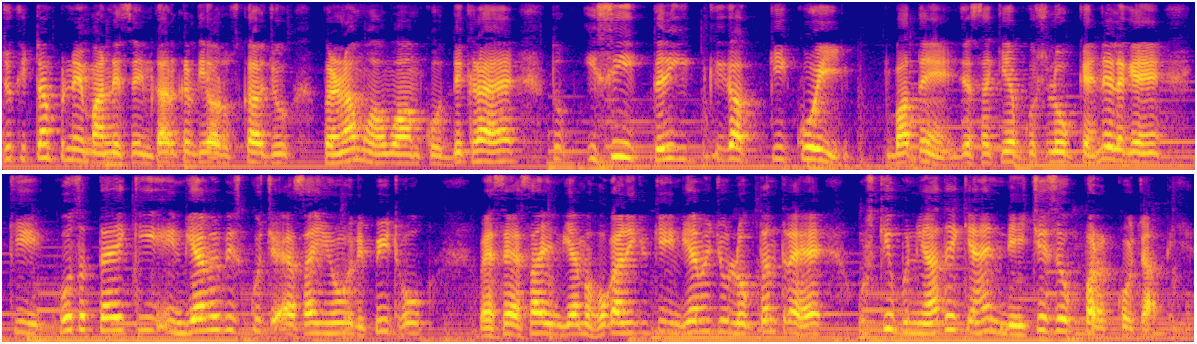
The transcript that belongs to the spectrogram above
जो कि ट्रंप ने मानने से इनकार कर दिया और उसका जो परिणाम हुआ, वो हमको दिख रहा है। तो इसी तरीके का की कोई बातें, जैसा कि अब कुछ लोग कहने लगे हैं कि हो सकता है कि इंडिया में भी कुछ ऐसा ही हो, रिपीट हो। वैसे ऐसा इंडिया में होगा नहीं, क्योंकि इंडिया में जो लोकतंत्र है, उसकी बुनियादें क्या है? नीचे से ऊपर को जाती हैं।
